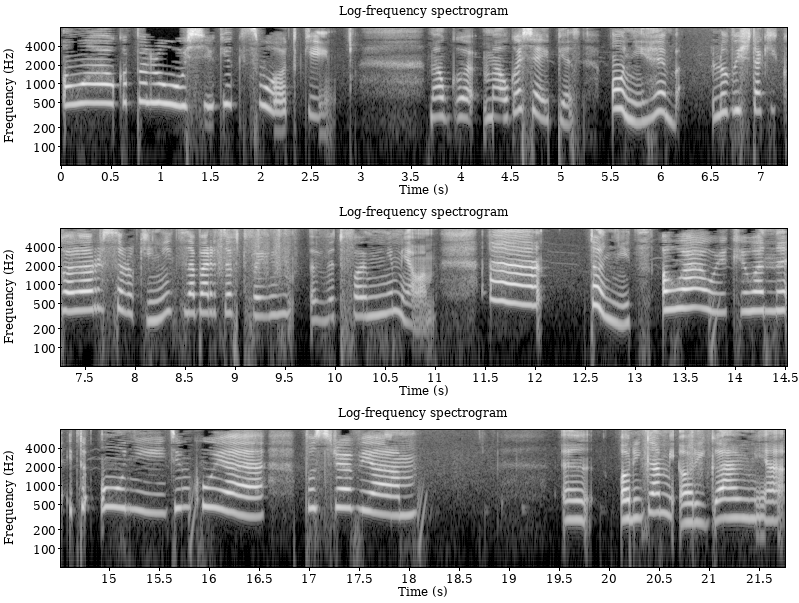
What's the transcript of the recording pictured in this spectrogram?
O, wow, kapelusik, jaki słodki. Małgo Małgosia i pies. Uni, chyba. Lubisz taki kolor sroki? Nic za bardzo w twoim, w twoim nie miałam. A, to nic. O wow, jakie ładne. I to Uni. Dziękuję. Pozdrawiam. E, origami, origamia,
